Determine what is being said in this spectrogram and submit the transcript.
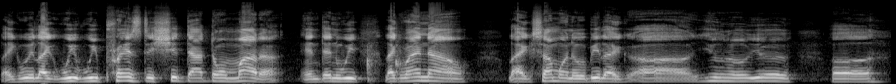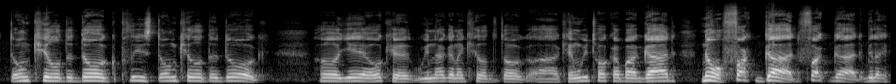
Like we like we we praise the shit that don't matter and then we like right now like someone will be like uh you know yeah uh don't kill the dog please don't kill the dog oh yeah, okay, we're not gonna kill the dog. Uh, can we talk about God? No, fuck God, fuck God. Be like,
